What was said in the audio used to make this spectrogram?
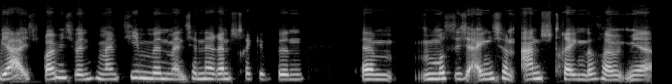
ja, ich freue mich, wenn ich in meinem Team bin, wenn ich an der Rennstrecke bin. Ähm, muss ich eigentlich schon anstrengen, dass man mit mir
